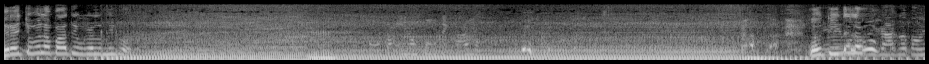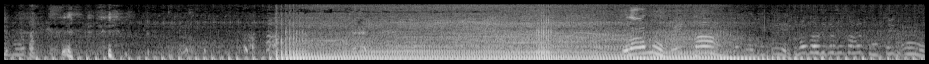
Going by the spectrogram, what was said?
Diretso mo lang, pati huwag kang lumigo. Na ano. Konti na lang. oh. To, puta. Tumatawag kasi sa akin putik. Oh.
